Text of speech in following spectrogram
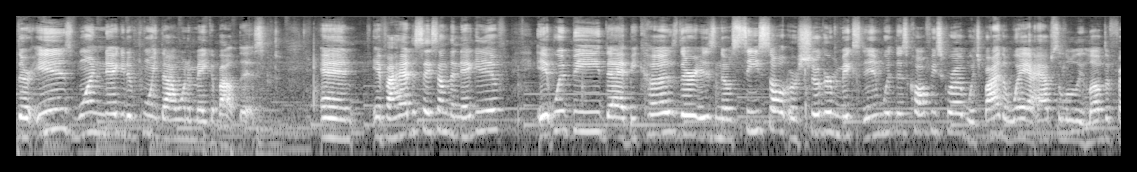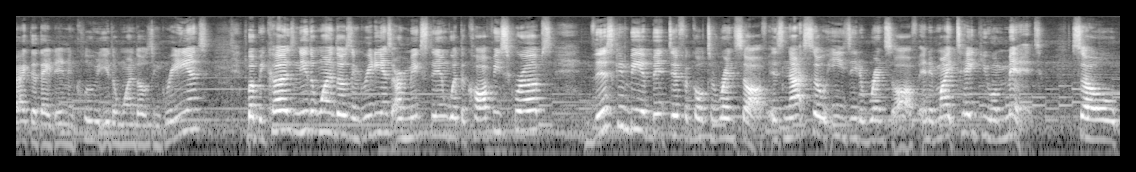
there is one negative point that I want to make about this. And if I had to say something negative, it would be that because there is no sea salt or sugar mixed in with this coffee scrub, which by the way, I absolutely love the fact that they didn't include either one of those ingredients. But because neither one of those ingredients are mixed in with the coffee scrubs, this can be a bit difficult to rinse off. It's not so easy to rinse off and it might take you a minute. So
